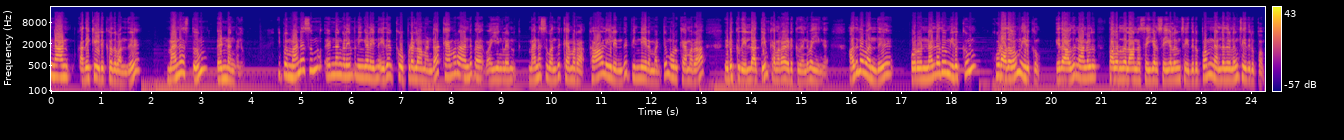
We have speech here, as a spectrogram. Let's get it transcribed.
நான் கதைக்க இருக்கிறது வந்து மனசும் எண்ணங்களும். இப்போ மனசும் எண்ணங்களையும் நீங்கள் என்ன எதற்கு கேமரா கேமராண்டு வையுங்களேன். மனசு வந்து கேமரா காலையிலேருந்து பின்னேற மட்டும் ஒரு கேமரா எடுக்குது எல்லாத்தையும் கேமரா எடுக்குதுன்னு வையுங்க. அதில் வந்து ஒரு நல்லதும் இருக்கும் கூடாதவும் இருக்கும். ஏதாவது நாங்கள் தவறுதலான செய்கள் செயலும் செய்திருப்போம் நல்லதுகளும் செய்திருப்போம்.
